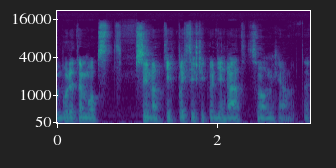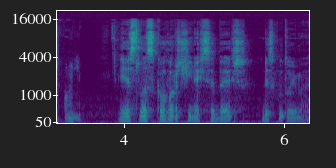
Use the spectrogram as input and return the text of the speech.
budete moct si na těch PlayStation klidně hrát, co vám necháme, to je v pohodě. Je Slesko horší než Sibiř? Diskutujme.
